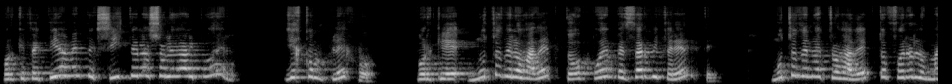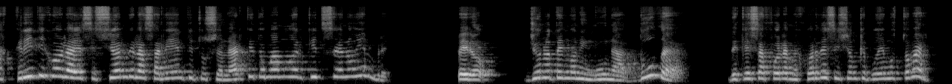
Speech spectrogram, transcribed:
porque efectivamente existe la soledad del poder y es complejo, porque muchos de los adeptos pueden pensar diferente. Muchos de nuestros adeptos fueron los más críticos de la decisión de la salida institucional que tomamos el 15 de noviembre, pero yo no tengo ninguna duda de que esa fue la mejor decisión que pudimos tomar.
